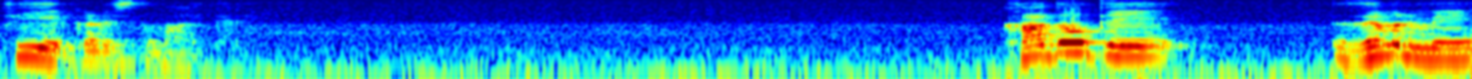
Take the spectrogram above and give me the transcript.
فی ایکڑ استعمال کریں۔ کھادوں کے ضمن میں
